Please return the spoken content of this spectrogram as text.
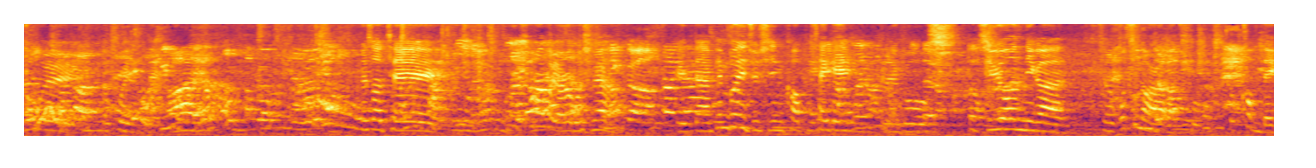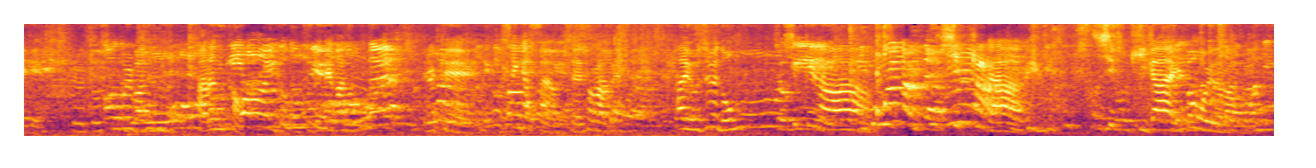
컵을 넣고 있는데 그래서 제 서랍을 열어보시면 일단 팬분이 주신 컵 3개 그리고 또 지유 언니가 꽂힌 걸 알아가지고 또컵 4개 그리고 또 선물 받은 다른 컵 이렇게 해가지고 이렇게 생겼어요 제 서랍에. 아 요즘에 너무 식기가 식기가 식기가 이뻐 보이더라고요.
